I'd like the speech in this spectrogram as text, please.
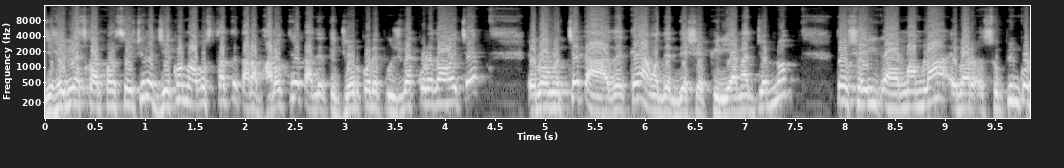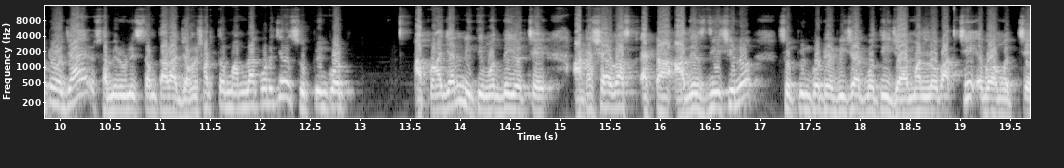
যে হেভিয়াস কর্পাস হয়েছিল, যে কোনো অবস্থাতে তারা ভারতীয়, তাদেরকে জোর করে পুশব্যাক করে দেওয়া হয়েছে, এবং হচ্ছে তাদেরকে আমাদের দেশে ফিরিয়ে আনার জন্য, তো সেই মামলা এবার সুপ্রিম কোর্টেও যায় সামিরুল ইসলাম তারা জনস্বার্থ মামলা করেছিল, সুপ্রিম কোর্ট আপনারা জানেন, ইতিমধ্যেই হচ্ছে আঠাশে আগস্ট একটা আদেশ দিয়েছিল সুপ্রিম কোর্টের বিচারপতি জয়মাল্য বাগচি এবং হচ্ছে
